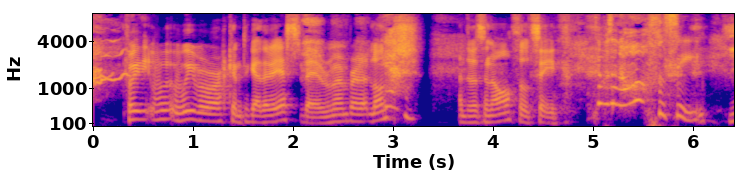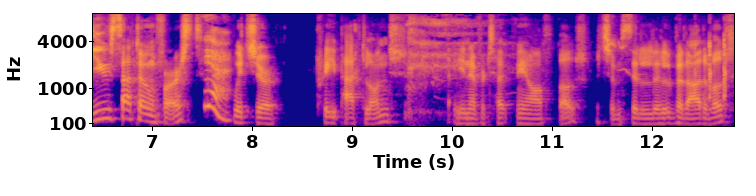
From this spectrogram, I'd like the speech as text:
we we were working together yesterday. Remember at lunch, and there was an awful scene. There was an awful scene. You sat down first. Yeah. With your pre-packed lunch. You never took me off about, which I'm still a little bit odd about.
